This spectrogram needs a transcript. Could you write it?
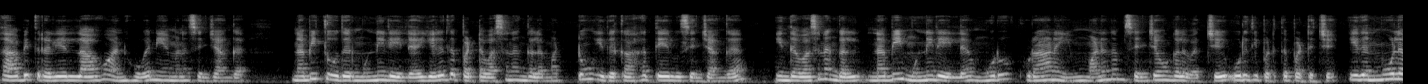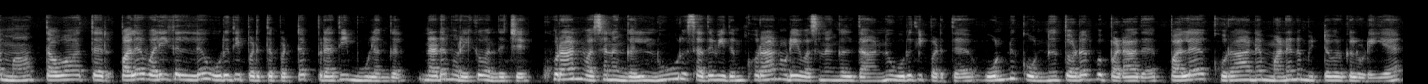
சாபித் ரலியல்லாஹு அன்ஹுவை நியமனம் செஞ்சாங்க. நபி தூதர் முன்னிலையில் எழுதப்பட்ட வசனங்களை மட்டும் இதுக்காக தேர்வு செஞ்சாங்க. இந்த வசனங்கள் நபி முன்னிலையில முழு குரானையும் மனனம் செஞ்சவங்களை வச்சு உறுதிப்படுத்தப்பட்டுச்சு. இதன் மூலமா தவாத்தர் பல வழிகள்ல உறுதிப்படுத்தப்பட்ட பிரதி மூலங்கள் நடைமுறைக்கு வந்துச்சு. குரான் வசனங்கள் நூறு சதவீதம் குரானுடைய வசனங்கள் தான்னு உறுதிப்படுத்த ஒண்ணுக்கு ஒண்ணு தொடர்பு படாத பல குரான மனநமிட்டவர்களுடைய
